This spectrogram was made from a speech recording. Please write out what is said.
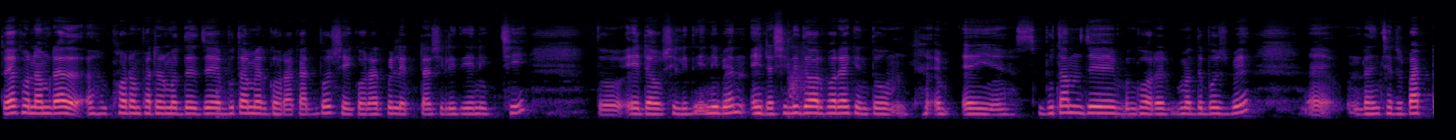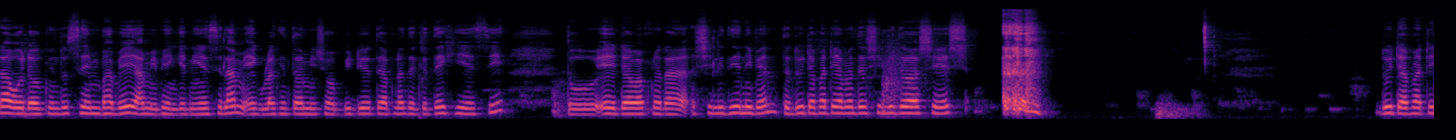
তো এখন আমরা ফরম ফাটের মধ্যে যে বুতামের ঘোড়া কাটবো, সেই ঘোড়ার প্লেটটা শিলি দিয়ে নিচ্ছি। তো এটাও শিলি দিয়ে নেবেন। এটা শিলি দেওয়ার পরে কিন্তু এই বুতাম যে ঘরের মধ্যে বসবে ডাইন সাইডের পাটটা ওইটাও কিন্তু সেমভাবেই আমি ভেঙে নিয়েছিলাম। এগুলো কিন্তু আমি সব ভিডিওতে আপনাদেরকে দেখিয়েছি। তো এইটাও আপনারা শিলি দিয়ে নেবেন। তো দুইটা পাটি আমাদের শিলি দেওয়া শেষ। দুইটা পাটি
